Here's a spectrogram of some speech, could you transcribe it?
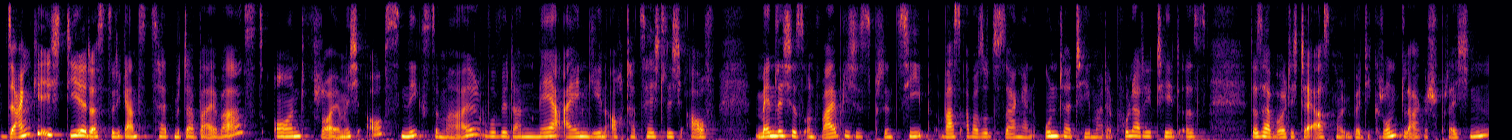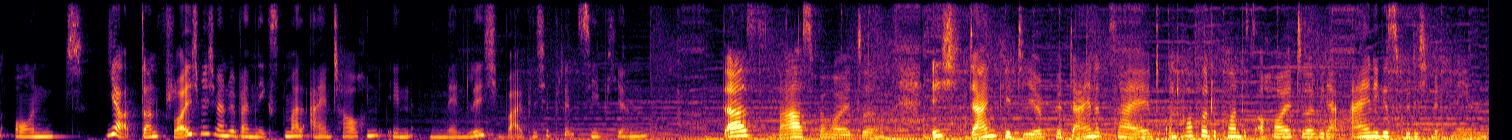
danke ich dir, dass du die ganze Zeit mit dabei warst und freue mich aufs nächste Mal, wo wir dann mehr eingehen, auch tatsächlich auf männliches und weibliches Prinzip, was aber sozusagen ein Unterthema der Polarität ist. Deshalb wollte ich da erstmal über die Grundlage sprechen und ja, dann freue ich mich, wenn wir beim nächsten Mal eintauchen in männlich-weibliche Prinzipien. Das war's für heute. Ich danke dir für deine Zeit und hoffe, du konntest auch heute wieder einiges für dich mitnehmen.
